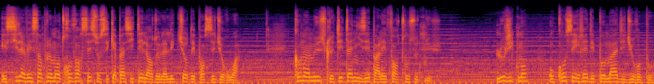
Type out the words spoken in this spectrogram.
Et s'il avait simplement trop forcé sur ses capacités lors de la lecture des pensées du roi Comme un muscle tétanisé par l'effort trop soutenu. Logiquement, on conseillerait des pommades et du repos.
